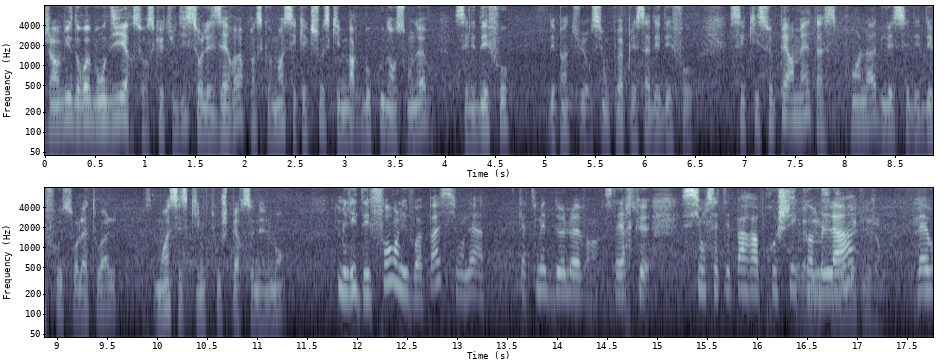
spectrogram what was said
J'ai envie de rebondir sur ce que tu dis sur les erreurs, parce que moi, c'est quelque chose qui me marque beaucoup dans son œuvre, c'est les défauts des peintures, si on peut appeler ça des défauts. C'est qu'ils se permettent à ce point-là de laisser des défauts sur la toile. Moi, c'est ce qui me touche personnellement. Mais les défauts, on ne les voit pas si on est à 4 mètres de l'œuvre. C'est-à-dire que si on ne s'était pas rapproché comme là... Avec les gens. Ben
